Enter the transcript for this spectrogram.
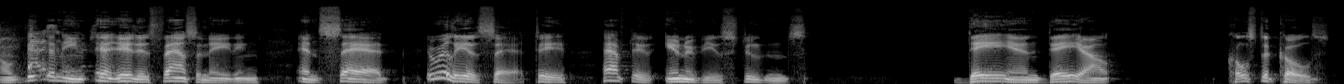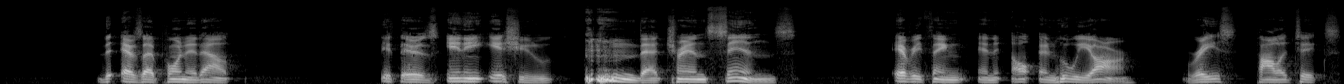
Um, I mean, it, it is fascinating and sad. It really is sad to have to interview students day in, day out, coast to coast. As I pointed out, if there's any issue that transcends everything and and who we are, race, politics,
